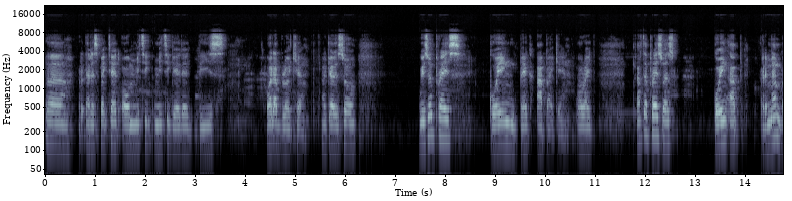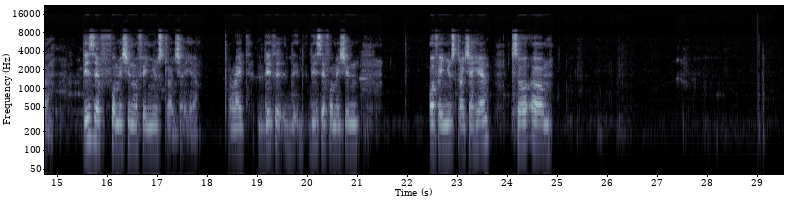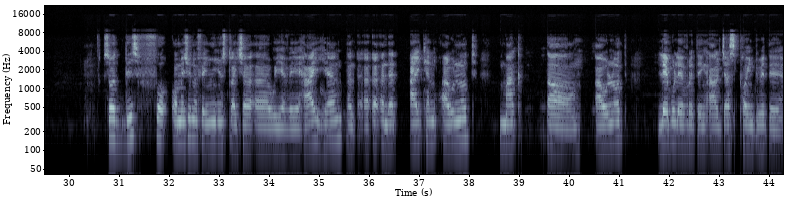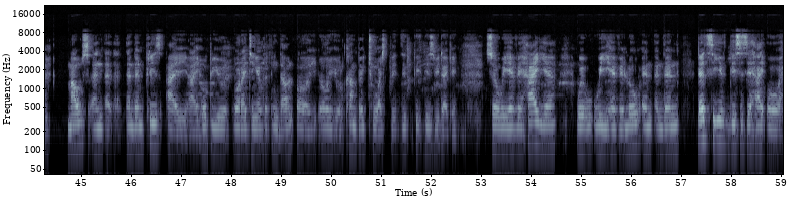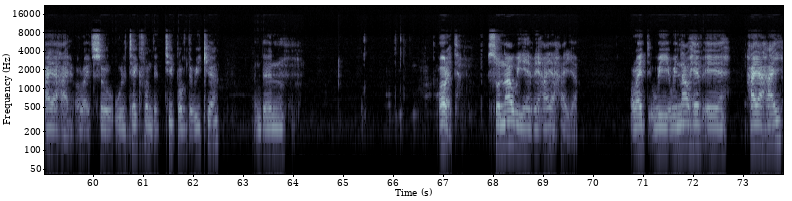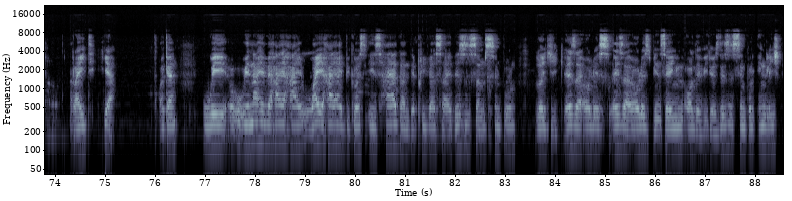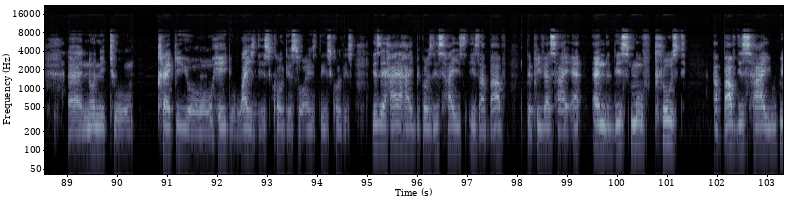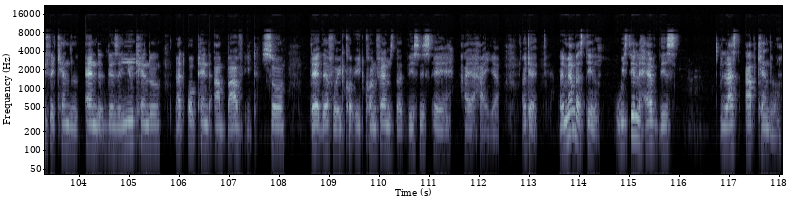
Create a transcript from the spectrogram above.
uh, respected or mitig mitigated these order block here okay? So we saw price going back up again. All right. After price was going up remember this is a formation of a new structure here. All right. This this is a formation of a new structure here. So um So this formation of a new structure, uh, we have a high here, and uh, uh, and then I can I will not mark, uh, I will not label everything. I'll just point with the mouse and and then please I I hope you are writing everything down or or you'll come back to watch the, the, this video again. So we have a high here, we we have a low, and and then let's see if this is a high or higher high all right so we'll take from the tip of the wick here and then all right so now we have a higher high here all right we we now have a higher high right here okay? We we now have a higher high. Why higher because it's higher than the previous side this is some simple logic. As i always as i always been saying in all the videos this is simple english uh, no need to crack your head. Why is this? Called this. Why is this? Called this. This is a higher high because this high is, is above the previous high. And, and this move closed above this high with a candle and there's a new candle that opened above it. So that therefore it, co it confirms that this is a higher high here okay. Remember still we still have this last up candle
